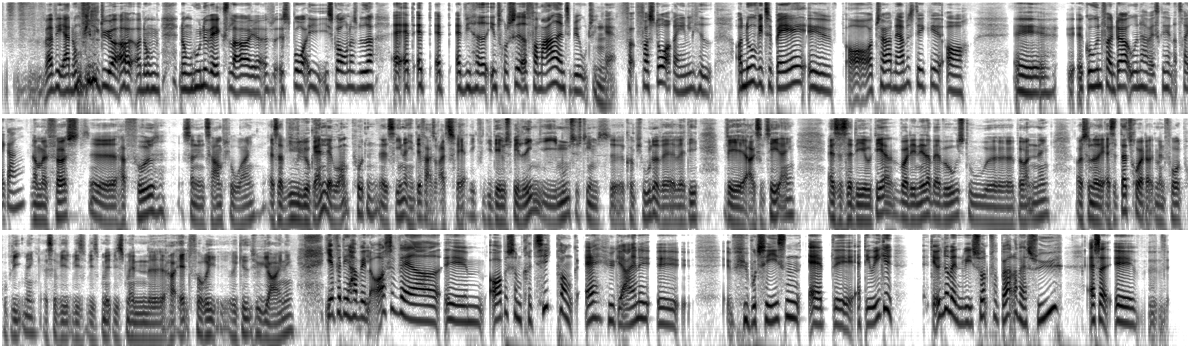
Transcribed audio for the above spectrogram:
hvad ved jeg, nogle vilddyr og, og nogle, nogle hundevæksler og øh, spor i, i skoven osv. At, at, at, at vi havde introduceret for meget antibiotika, mm. for, for stor renlighed. Og nu er vi tilbage øh, og, og tør nærmest ikke at øh, gå uden for en dør, uden at have vasket hænder tre gange. Når man først øh, har fået sådan en tarmflora, ikke? altså vi vil jo gerne lave om på den øh, senere hen, det er faktisk ret svært, ikke? fordi det er jo spillet ind i immunsystemets øh, computer, hvad, hvad det vil acceptere. Ikke? Altså, så det er jo der, hvor det netop er vuggestuebørnene, øh, ikke? Og sådan noget. Altså, der tror jeg, at man får et problem, ikke? Altså, hvis, hvis, hvis man øh, har alt for rigid hygiejne, ikke? Ja, for det har vel også været øh, oppe som kritikpunkt af hygiejne øh, hypotesen, at, øh, at det jo ikke det er jo ikke nødvendigvis sundt for børn at være syge. Altså, øh,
